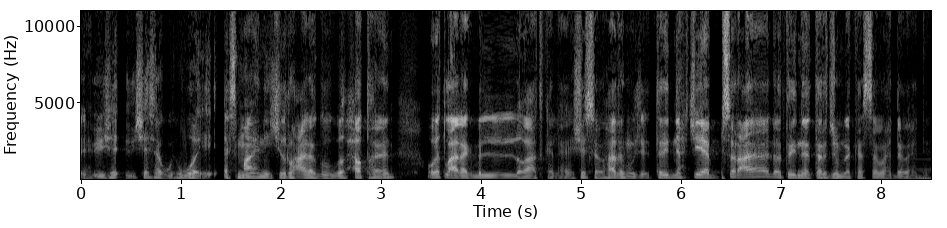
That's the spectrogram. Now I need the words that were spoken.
إيه. شو أسوي هو اسماء هني روح على جوجل حطهن ويطلع لك باللغات كلها. شو أسوي هذا موجود. تريد نحكيها بسرعة؟ لو تريد نترجم لك هسه وحدة وحدة.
